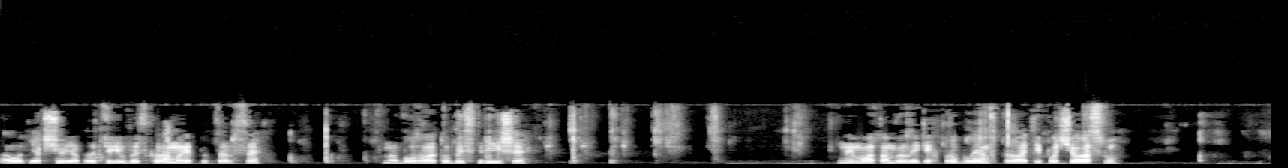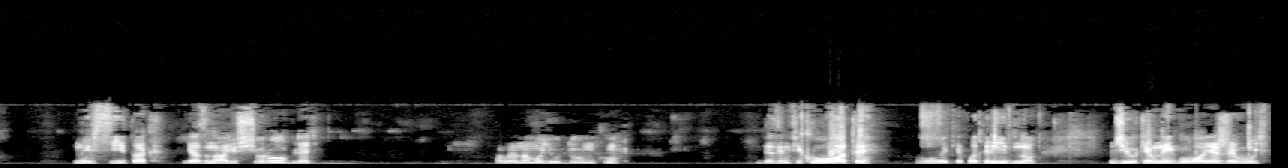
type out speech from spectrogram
А от якщо я працюю без камери, то це все набагато швидше. Нема там великих проблем, втраті по часу. Не всі так, я знаю, що роблять. Але на мою думку, дезінфікувати вулики потрібно. Бджілки в них буває живуть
